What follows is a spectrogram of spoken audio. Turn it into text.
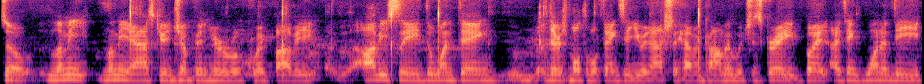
So let me let me ask you and jump in here real quick, Bobby. Obviously, the one thing there's multiple things that you and Ashley have in common, which is great. But I think one of the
